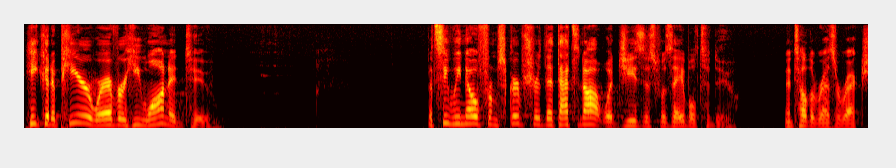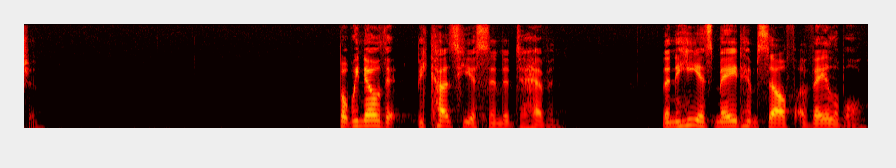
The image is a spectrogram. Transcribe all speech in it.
he could appear wherever he wanted to. But see, we know from Scripture that that's not what Jesus was able to do until the resurrection. But we know that because he ascended to heaven, then he has made himself available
